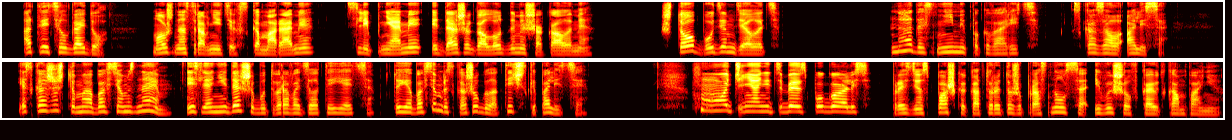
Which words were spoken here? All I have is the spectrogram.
— ответил Гайдо. «Можно сравнить их с комарами, слепнями и даже голодными шакалами. Что будем делать?» «Надо с ними поговорить», — сказала Алиса. «Я скажу, что мы обо всем знаем. Если они и дальше будут воровать золотые яйца, то я обо всем расскажу галактической полиции». «Очень они тебя испугались», — произнес Пашка, который тоже проснулся и вышел в кают-компанию.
